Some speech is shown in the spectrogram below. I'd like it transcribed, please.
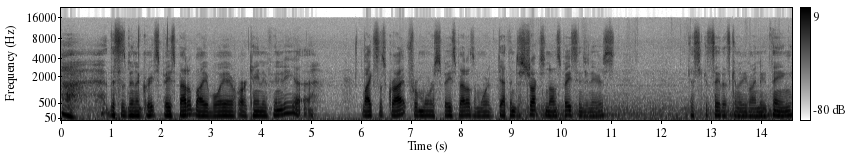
this has been a great space battle by your boy Arkane Infinity. Uh, like, subscribe for more space battles and more death and destruction on space engineers. Guess you could say that's going to be my new thing.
